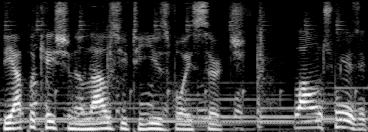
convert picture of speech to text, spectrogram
The application allows you to use voice search. Launch music.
